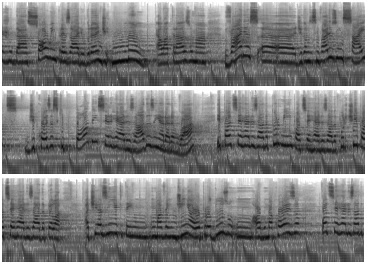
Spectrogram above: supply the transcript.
ajudar só o empresário grande? Não, ela traz uma várias, uh, digamos assim, vários insights de coisas que podem ser realizadas em Araranguá e pode ser realizada por mim, pode ser realizada por ti, pode ser realizada pela a tiazinha que tem um, uma vendinha ou produz um, alguma coisa, pode ser realizado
